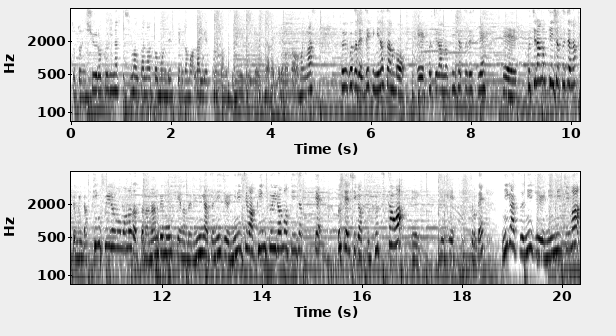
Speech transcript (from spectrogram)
ちょっとね収録になってしまうかなと思うんですけれども来月も楽しみにしていただければと思います。ということでぜひ皆さんも、えー、こちらの T シャツですね、えー、こちらの T シャツじゃなくてもいいんだ。ピンク色のものだったら何でも OK なので2月22日はピンク色の T シャツ着てそして4月2日は、えー、ちょっと待って。2月22日は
